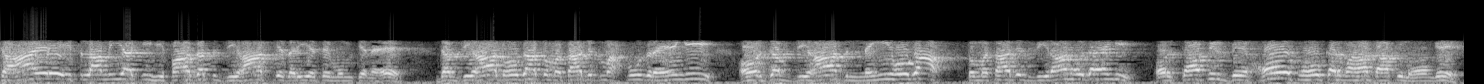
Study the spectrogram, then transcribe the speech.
شاعر اسلامیہ کی حفاظت جہاد کے ذریعے سے ممکن ہے۔ جب جہاد ہوگا تو مساجد محفوظ رہیں گی اور جب جہاد نہیں ہوگا تو مساجد ویران ہو جائیں گی اور کافر بے خوف ہو کر وہاں داخل ہوں گے۔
